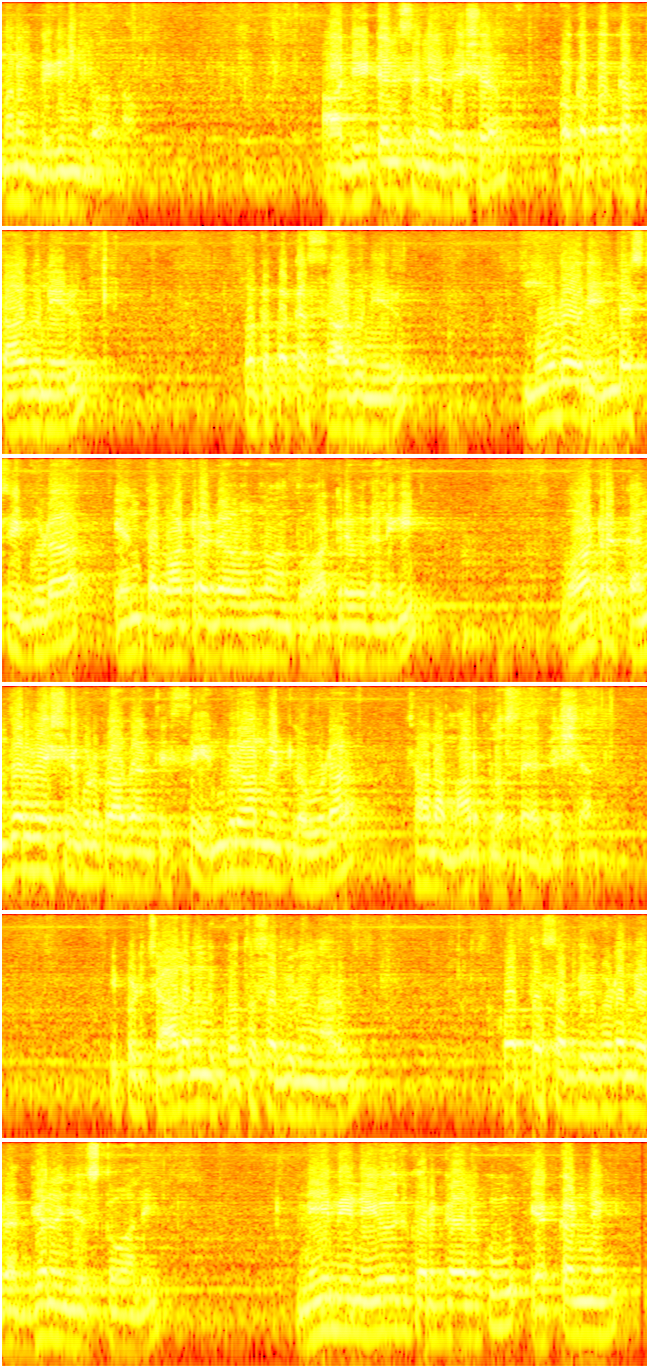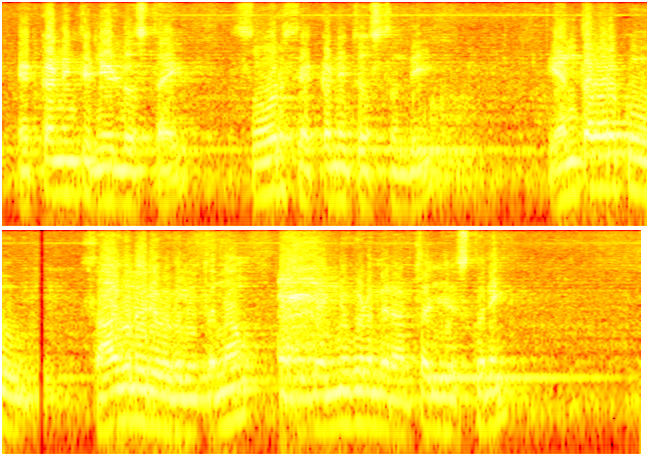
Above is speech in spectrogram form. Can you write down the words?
మనం బిగినింగ్లో ఉన్నాం. ఆ డీటెయిల్స్ అనే దిశ ఒక పక్క తాగునీరు ఒక పక్క సాగునీరు మూడోది ఇండస్ట్రీ కూడా ఎంత వాటర్ కావాలనో అంత వాటర్ ఇవ్వగలిగి వాటర్ కన్జర్వేషన్ కూడా ప్రాధాన్యత ఇస్తే ఎన్విరాన్మెంట్లో కూడా చాలా మార్పులు వస్తాయి దేశాలు ఇప్పుడు చాలామంది కొత్త సభ్యులు ఉన్నారు. కొత్త సభ్యులు కూడా మీరు అధ్యయనం చేసుకోవాలి. మీ మీ నియోజకవర్గాలకు ఎక్కడి ఎక్కడి నుంచి నీళ్ళు వస్తాయి? సోర్స్ ఎక్కడి నుంచి వస్తుంది? ఎంతవరకు సాగునీరు ఇవ్వగలుగుతున్నాం? ఇవన్నీ కూడా మీరు అర్థం చేసుకొని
